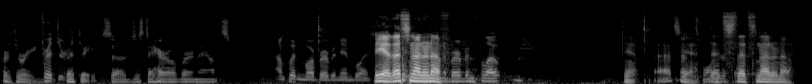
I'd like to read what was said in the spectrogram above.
For three. For three, for three. So just a hair over an ounce. I'm putting more bourbon in, boys. Yeah, that's not On a enough. bourbon float. Yeah. That Yeah, wonderful. that's that's not enough.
